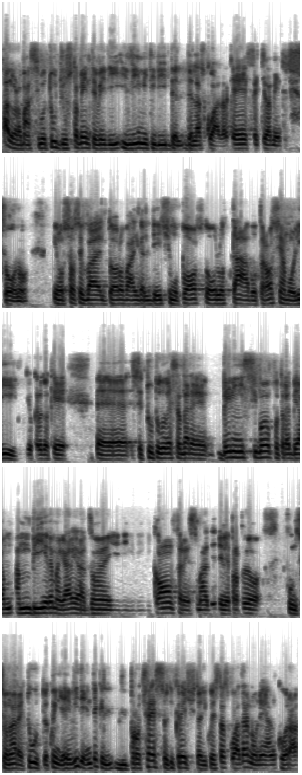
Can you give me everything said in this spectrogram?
Allora Massimo, tu giustamente vedi i limiti di, del, della squadra che effettivamente ci sono. Io non so se va, il Toro valga il decimo posto o l'ottavo, però siamo lì. Io credo che eh, se tutto dovesse andare benissimo potrebbe ambire magari alla zona di, di, conference, ma deve proprio funzionare tutto e quindi è evidente che il processo di crescita di questa squadra non è ancora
